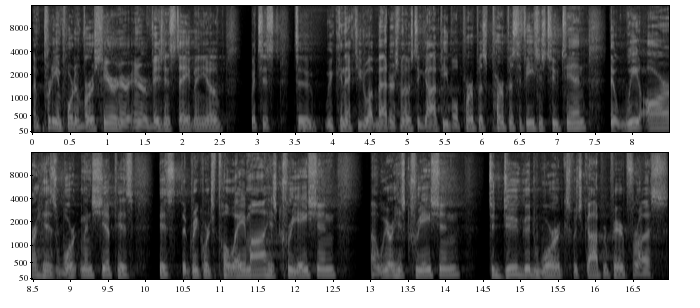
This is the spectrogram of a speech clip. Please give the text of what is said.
a, pretty important verse here in our, in our vision statement, you know, which is to, we connect you to what matters most, to God, people, purpose. Purpose, Ephesians 2.10, that we are his workmanship, his, his the Greek word's poema, his creation. Uh, we are his creation to do good works, which God prepared for us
